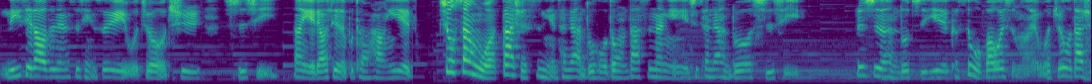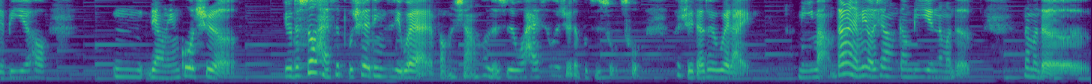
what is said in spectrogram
理解到这件事情，所以我就去实习，那也了解了不同行业。就算我大学四年参加很多活动，大四那年也去参加很多实习，认识了很多职业。可是我不知道为什么，哎，我觉得我大学毕业后，嗯，两年过去了，有的时候还是不确定自己未来的方向，或者是我还是会觉得不知所措，会觉得对未来迷茫。当然也没有像刚毕业那么的那么的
